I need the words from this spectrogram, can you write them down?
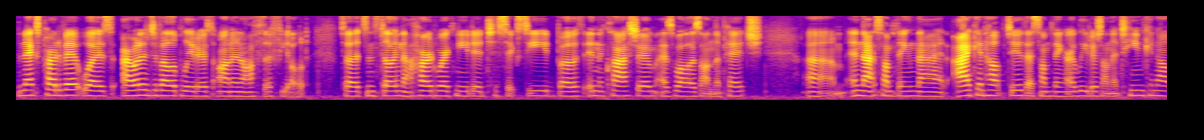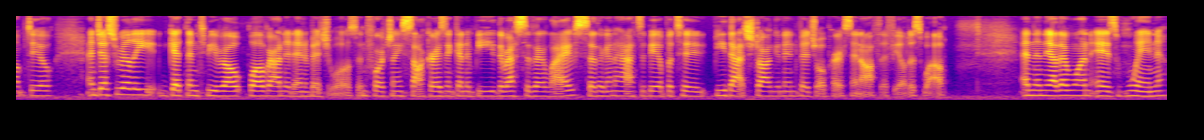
The next part of it was I want to develop leaders on and off the field. So it's instilling that hard work needed to succeed both in the classroom as well as on the pitch. Um, and that's something that I can help do. That's something our leaders on the team can help do, and just really get them to be well rounded individuals. Unfortunately, soccer isn't going to be the rest of their lives, so they're going to have to be able to be that strong an individual person off the field as well. And then the other one is win,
